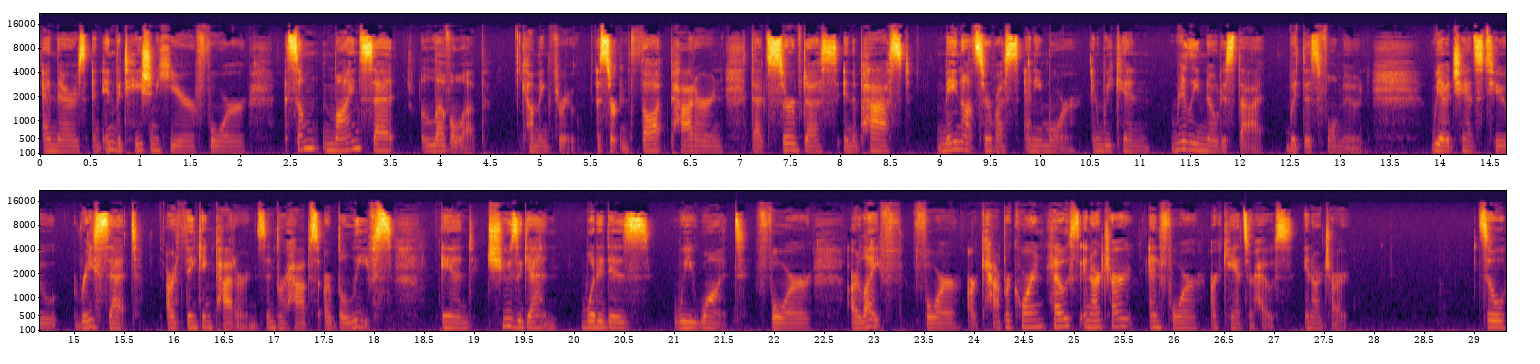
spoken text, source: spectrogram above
And there's an invitation here for some mindset level up coming through. A certain thought pattern that served us in the past may not serve us anymore. And we can really notice that with this full moon. We have a chance to reset our thinking patterns and perhaps our beliefs and choose again what it is we want for our life, for our Capricorn house in our chart, and for our Cancer house in our chart. So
